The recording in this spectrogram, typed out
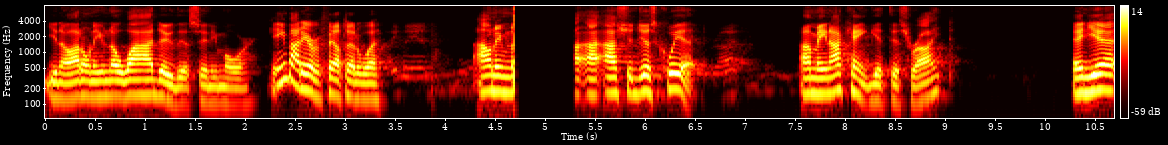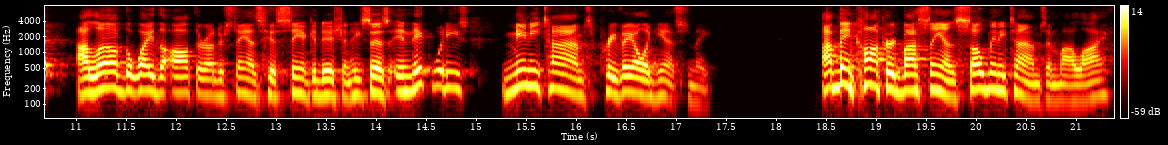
you know, I don't even know why I do this anymore. Anybody ever felt that way? Amen. I don't even know. I, I should just quit. Right. I mean, I can't get this right. And yet, I love the way the author understands his sin condition. He says, iniquities many times prevail against me. I've been conquered by sin so many times in my life.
